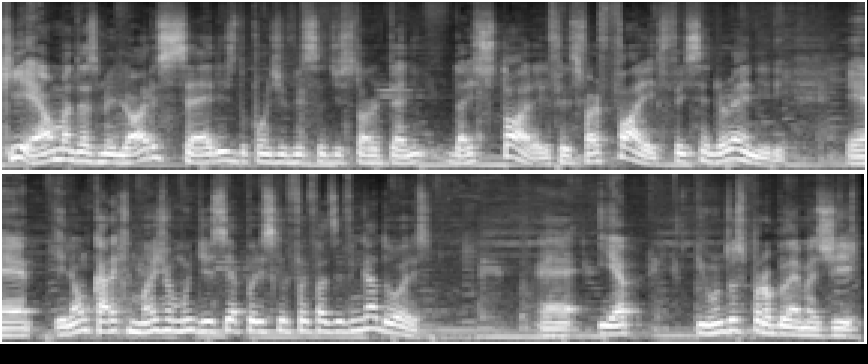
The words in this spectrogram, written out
que é uma das melhores séries do ponto de vista de storytelling da história. Ele fez Firefly, ele fez Serenity. É, ele é um cara que manja muito disso e é por isso que ele foi fazer Vingadores. É, e, é, e um dos problemas de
